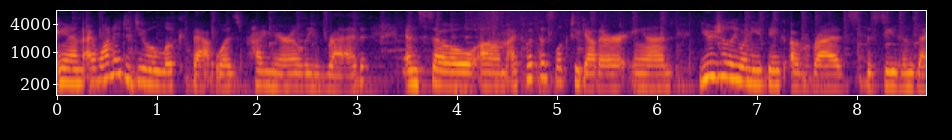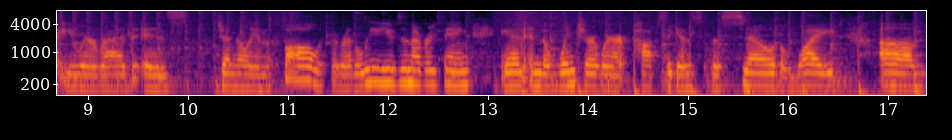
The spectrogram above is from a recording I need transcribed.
and I wanted to do a look that was primarily red and so um, I put this look together and usually when you think of reds, the seasons that you wear red is generally in the fall with the red leaves and everything, and in the winter where it pops against the snow, the white. Um,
